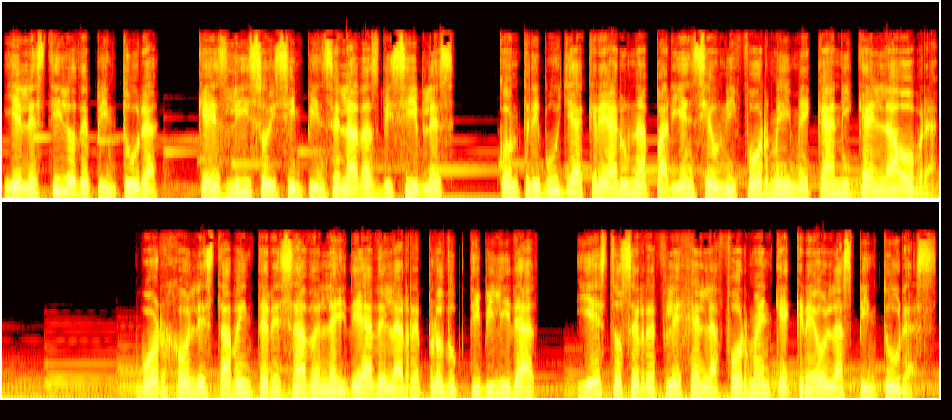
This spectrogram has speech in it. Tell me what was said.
y el estilo de pintura, que es liso y sin pinceladas visibles, contribuye a crear una apariencia uniforme y mecánica en la obra. Warhol estaba interesado en la idea de la reproductibilidad, y esto se refleja en la forma en que creó las pinturas.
